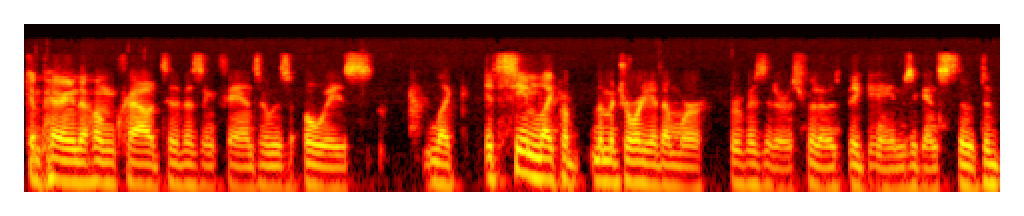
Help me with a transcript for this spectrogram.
comparing the home crowd to the visiting fans, it was always like it seemed like the majority of them were, were visitors for those big games against the, the,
